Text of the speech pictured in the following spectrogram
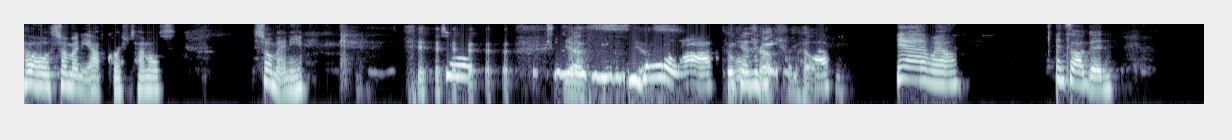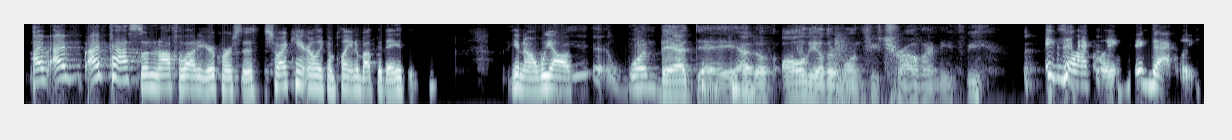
oh, so many off course tunnels, so many. So, yes, you yes. laugh because traps from hell. Laugh. Yeah, well, it's all good. I've I've I've passed on an awful lot of your courses, so I can't really complain about the day. That, you know, we all yeah, one bad day out of all the other ones you trial underneath me. exactly, exactly.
